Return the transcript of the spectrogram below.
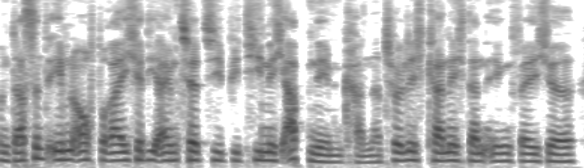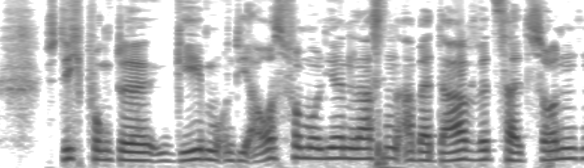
Und das sind eben auch Bereiche, die einem ChatGPT nicht abnehmen kann. Natürlich kann ich dann irgendwelche Stichpunkte geben und die ausformulieren lassen, aber da wird's halt schon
